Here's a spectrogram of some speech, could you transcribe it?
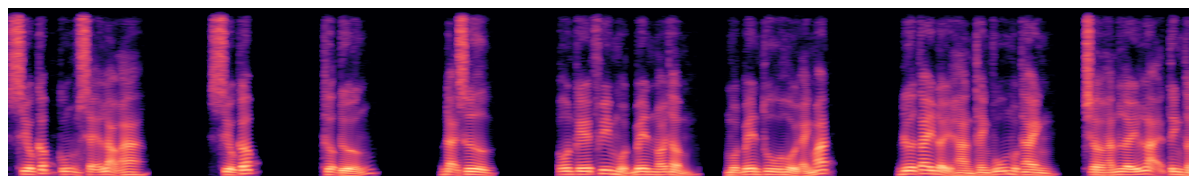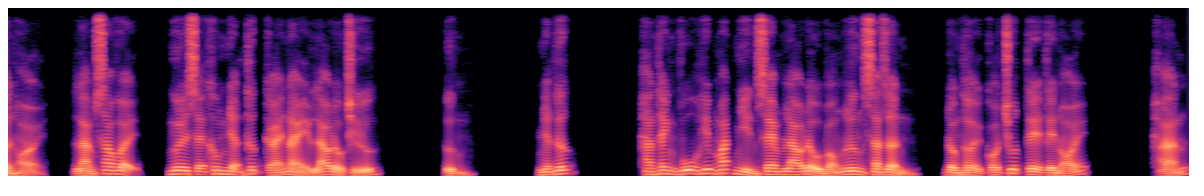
siêu cấp cũng sẽ là a. Siêu cấp. Thượng tướng. Đại sư. Ôn kế phi một bên nói thầm, một bên thu hồi ánh mắt đưa tay đẩy hàn thanh vũ một thanh, chờ hắn lấy lại tinh thần hỏi, làm sao vậy? Ngươi sẽ không nhận thức cái này lao đầu chứ? Ừ m nhận thức. Hàn thanh vũ hiếp mắt nhìn xem lao đầu bóng lưng xa dần, đồng thời có chút tê tê nói, hán,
